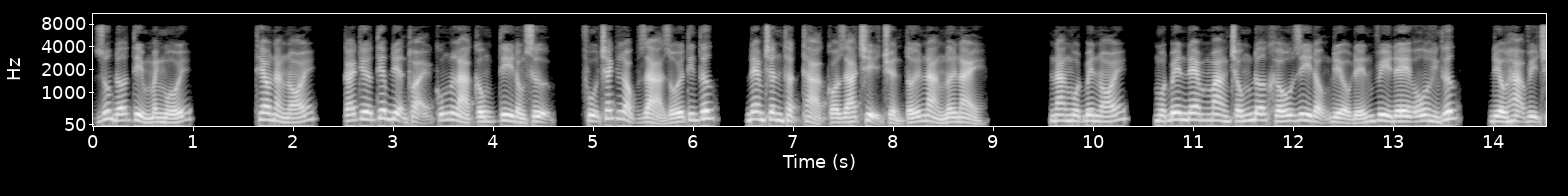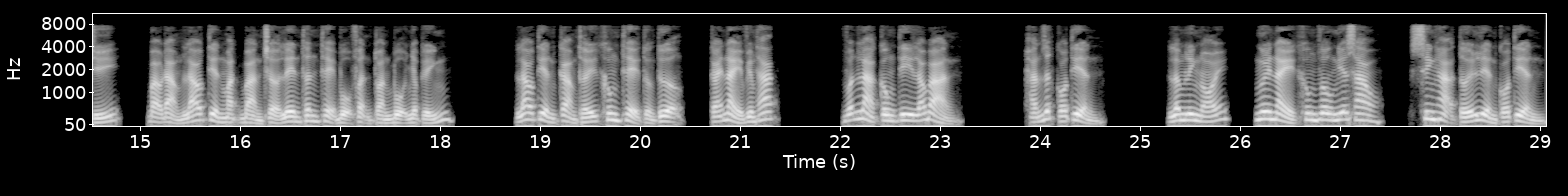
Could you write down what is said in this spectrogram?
giúp đỡ tìm manh mối. Theo nàng nói, cái kia tiếp điện thoại cũng là công ty đồng sự, phụ trách lọc giả dối tin tức, đem chân thật thả có giá trị chuyển tới nàng nơi này. Nàng một bên nói, một bên đem mang chống đỡ khấu di động điều đến video hình thức, điều hạ vị trí, bảo đảm lao tiền mặt bản trở lên thân thể bộ phận toàn bộ nhập kính. Lao tiền cảm thấy không thể tưởng tượng, cái này viêm thác. Vẫn là công ty lão bản. Hắn rất có tiền. Lâm Linh nói, ngươi này không vô nghĩa sao, sinh hạ tới liền có tiền,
